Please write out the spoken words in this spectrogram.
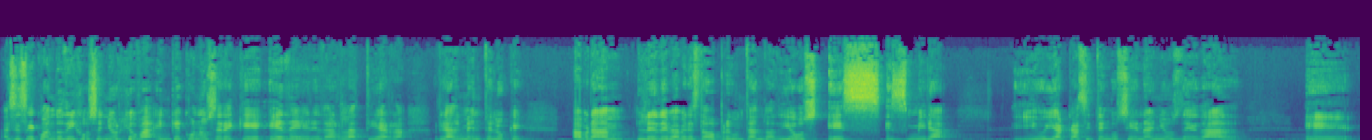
Así es que cuando dijo, Señor Jehová, ¿en qué conoceré que he de heredar la tierra? Realmente lo que Abraham le debe haber estado preguntando a Dios es, es mira, yo ya casi tengo 100 años de edad, eh,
